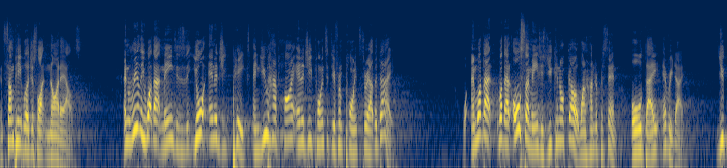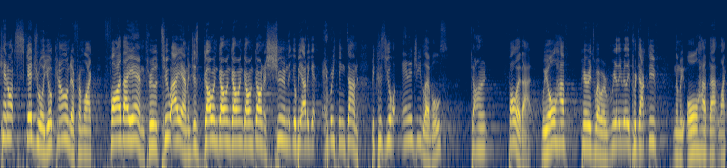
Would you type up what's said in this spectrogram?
And some people are just like night owls. And really, what that means is, is that your energy peaks and you have high energy points at different points throughout the day. And what that, what that also means is you cannot go at 100% all day, every day. You cannot schedule your calendar from like 5 a.m. through to 2 a.m. and just go and go and go and go and go and assume that you'll be able to get everything done because your energy levels don't follow that. We all have periods where we're really, really productive, and then we all have that like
